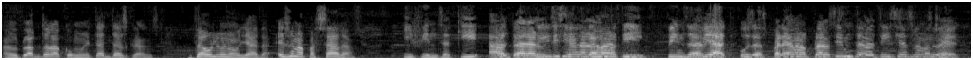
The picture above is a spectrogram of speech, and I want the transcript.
El blog de la comunitat dels grans. Feu-li una ullada, és una passada! I fins aquí El Telenotícies del matí. Fins aviat, us esperem al pròxim Telenotícies Mansuet.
